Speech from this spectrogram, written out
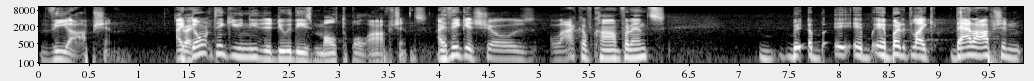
the option. I Right. don't think you need to do these multiple options. I think it shows lack of confidence. B- b- it- it- But like that option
